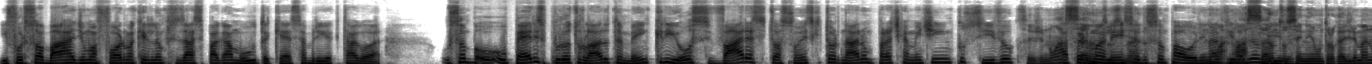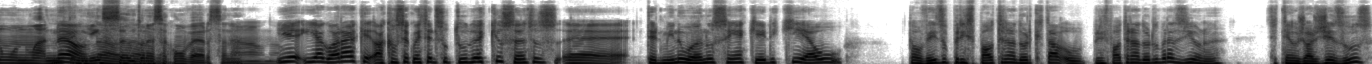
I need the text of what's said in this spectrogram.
e forçou a barra de uma forma que ele não precisasse pagar a multa, que é essa briga que tá agora. O, São, o Pérez, por outro lado, também criou várias situações que tornaram praticamente impossível Ou seja, não há a Santos, permanência né? do São Paulo na Vila não há Belmiro. Santos sem nenhum trocadilho, mas não, não, há- não Não, tem ninguém não, santo não, nessa não. conversa, né? Não, não. E, e agora a a consequência disso tudo é que o Santos é, termina o ano sem aquele que é o talvez o principal treinador que tá o principal treinador do Brasil, né? Você tem o Jorge Jesus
